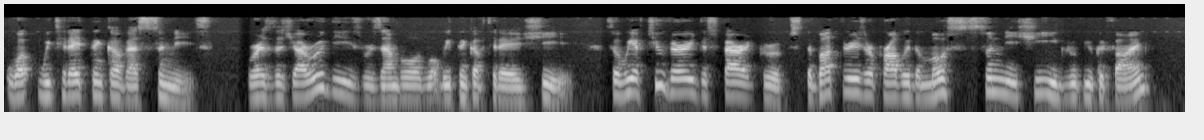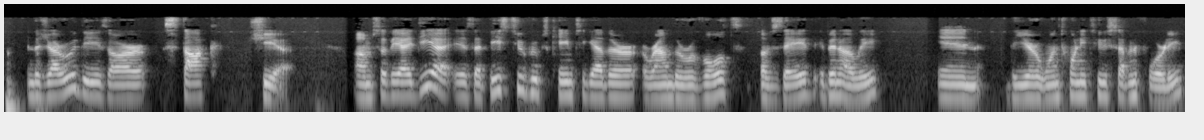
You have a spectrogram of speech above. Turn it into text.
what we today think of as Sunnis, whereas the Jarudis resembled what we think of today as Shi'i. So we have two very disparate groups. The Batharis are probably the most Sunni Shi'i group you could find, and the Jarudis are stock Shia. Um, so the idea is that these two groups came together around the revolt of Zayd ibn Ali in the year 122 740. And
